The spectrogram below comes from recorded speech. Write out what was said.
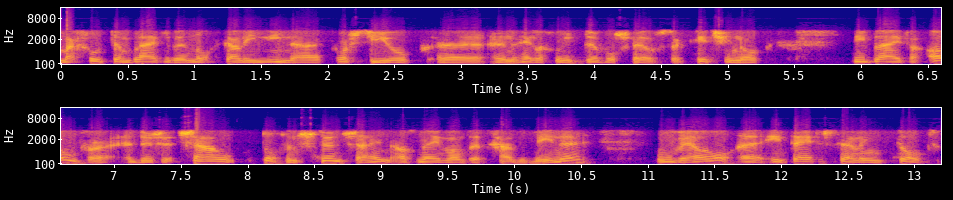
maar goed, dan blijven er nog Kalinina, Kostiuk, een hele goede dubbelspeelster, Kitchenok die blijven over. Dus het zou toch een stunt zijn als Nederland het gaat winnen. Hoewel, in tegenstelling tot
